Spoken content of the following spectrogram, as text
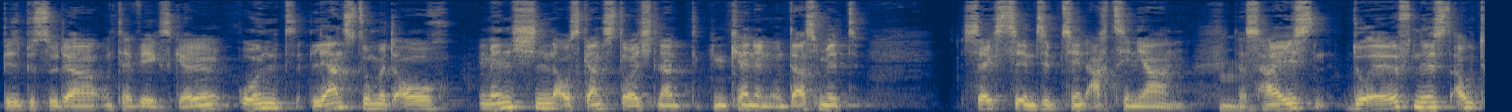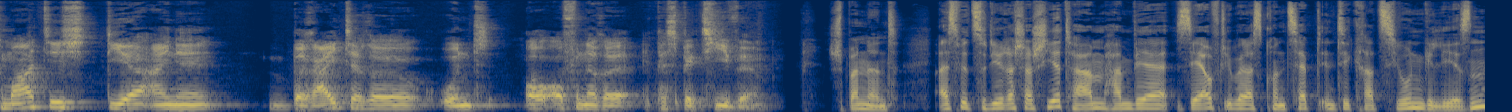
bist, bist du da unterwegs, gell? Und lernst du mit auch Menschen aus ganz Deutschland kennen und das mit 16, 17, 18 Jahren. Hm. Das heißt, du eröffnest automatisch dir eine breitere und offenere Perspektive. Spannend. Als wir zu dir recherchiert haben, haben wir sehr oft über das Konzept Integration gelesen.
